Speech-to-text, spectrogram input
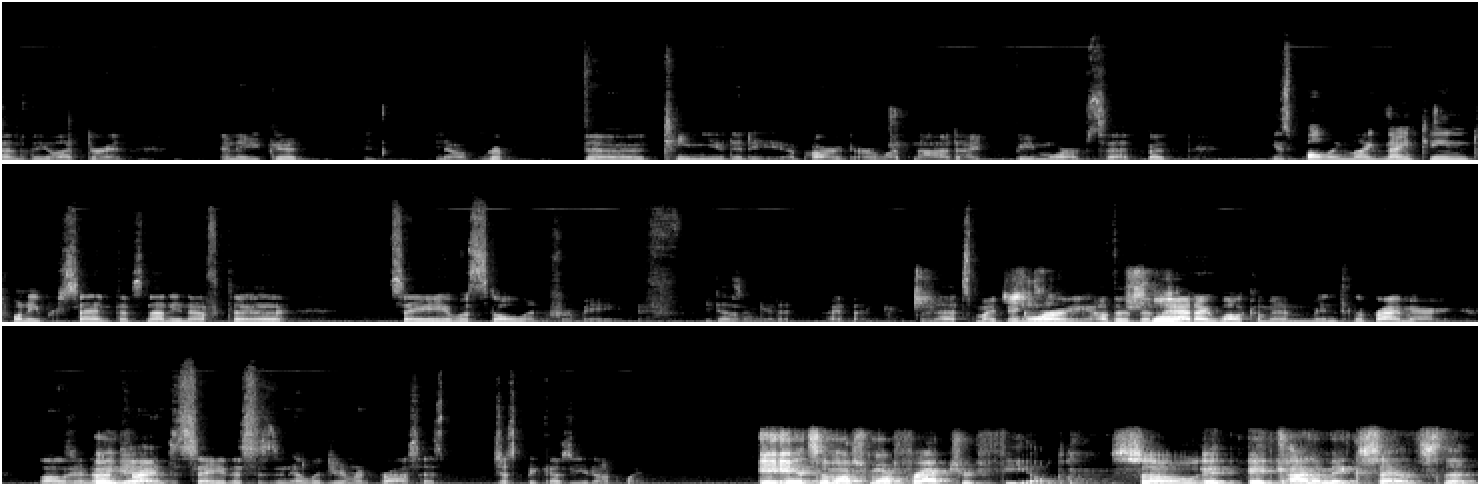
of the electorate and he could, you know, rip the team unity apart or whatnot, I'd be more upset. But he's pulling like 19, 20%. That's not enough to say it was stolen from me if he doesn't get it, I think. And that's my big Yeah. worry. Other than Well- that, I welcome him into the primary. As long as you're not mean, yeah. trying to say this is an illegitimate process just because you don't win. it's a much more fractured field, so it it kind of makes sense that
